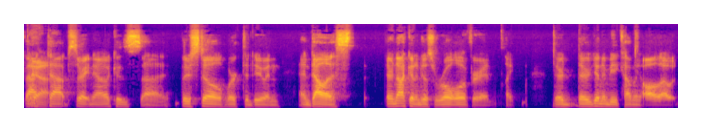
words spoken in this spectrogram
back Yeah. taps right now because uh, there's still work to do and and Dallas they're not going to just roll over and like they're they're going to be coming all out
